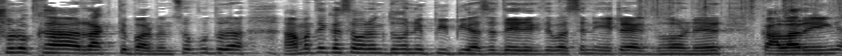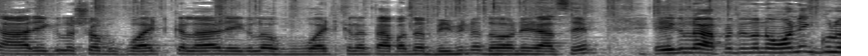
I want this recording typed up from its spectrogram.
সুরক্ষা রাখতে পারবেন। সো বন্ধুরা, আমাদের কাছে অনেক ধরনের পিপি আছে তাই দেখতে পাচ্ছেন, এটা এক ধরনের কালারিং আর এগুলো সব হোয়াইট কালার এগুলো হোয়াইট কালার তা বাদে বিভিন্ন ধরনের আছে। এগুলো আপনাদের জন্য অনেকগুলো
